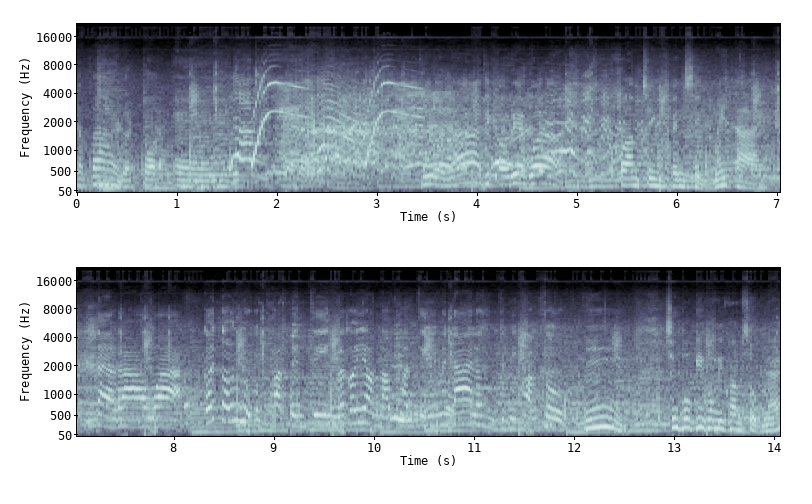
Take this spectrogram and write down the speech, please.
จะบ้าเหรอตัวเองนี่แหละนะที่เขาเรียกว่า ความจริงเป็นสิ่งไม่ตาย แต่เราอะก็ต้องอยู่กับความเป็นจริง แล้วก็ยอมรับความจริงให้มันได้เราถึงจะมีความสุข อืม ซึ่งปุ๊กกี้คงมีความสุขนะ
